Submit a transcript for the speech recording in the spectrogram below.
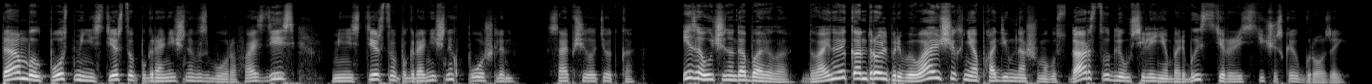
Там был пост Министерства пограничных сборов, а здесь Министерство пограничных пошлин, сообщила тетка. И заучено добавила, двойной контроль прибывающих необходим нашему государству для усиления борьбы с террористической угрозой.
